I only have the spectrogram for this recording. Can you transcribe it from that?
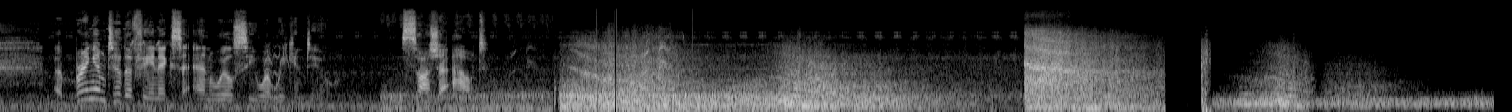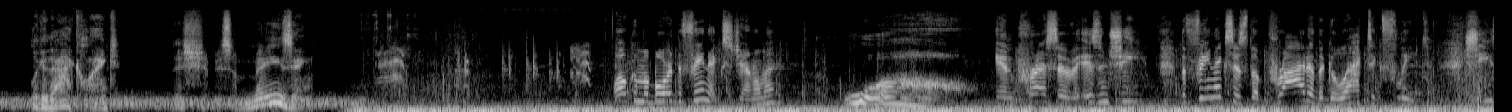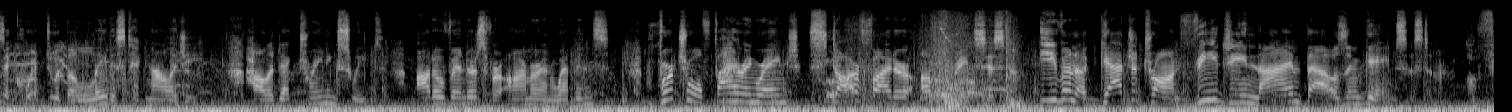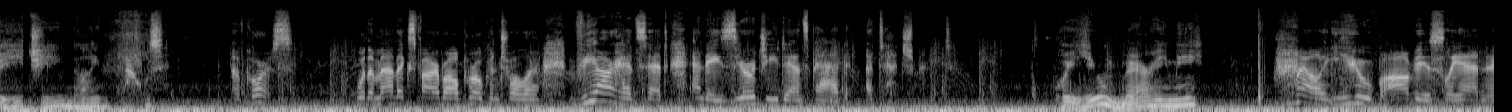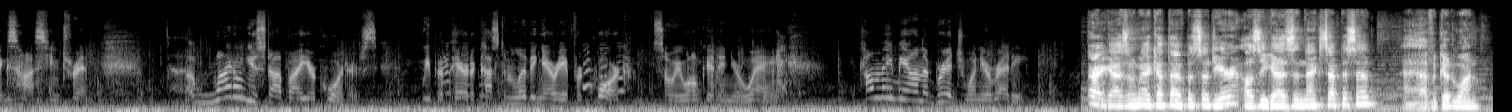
Bring him to the Phoenix and we'll see what we can do. Sasha out. Look at that, Clank. This ship is amazing. Welcome aboard the Phoenix, gentlemen. Whoa. Impressive, isn't she? The Phoenix is the pride of the galactic fleet. She's equipped with the latest technology. holodeck training suite, auto vendors for armor and weapons, virtual firing range, starfighter upgrade system, even a Gadgetron VG9000 game system. A VG9000? Of course. With a Mavix Fireball Pro controller, VR headset, and a zero G dance pad attachment. Will you marry me? Well, you've obviously had an exhausting trip. Uh, why don't you stop by your quarters? We prepared a custom living area for Qwark, so he won't get in your way. Come meet me on the bridge when you're ready. Alright, guys, I'm going to cut the episode here. I'll see you guys in the next episode. Have a good one.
